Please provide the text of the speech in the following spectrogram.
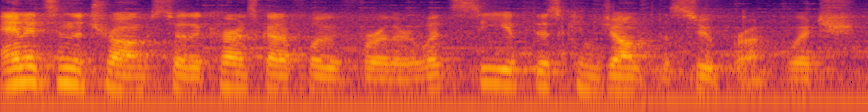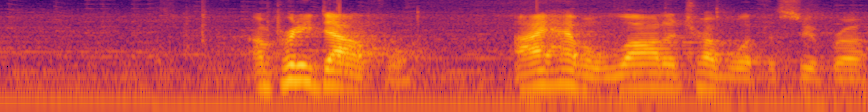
And it's in the trunk, so the current's got to flow further. Let's see if this can jump the Supra, which I'm pretty doubtful. I have a lot of trouble with the Supra.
